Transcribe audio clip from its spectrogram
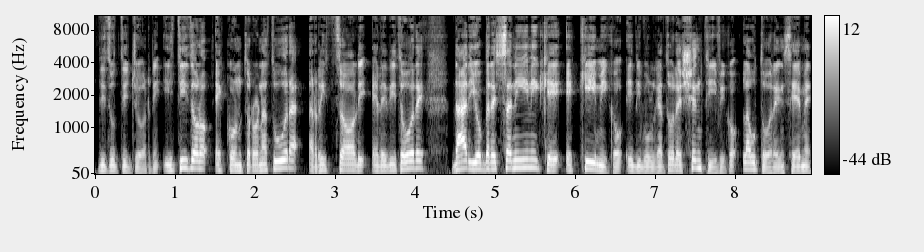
di tutti i giorni. Il titolo è Contro Natura, Rizzoli e l'editore Dario Bressanini che è chimico e divulgatore divulgatore scientifico, l'autore insieme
